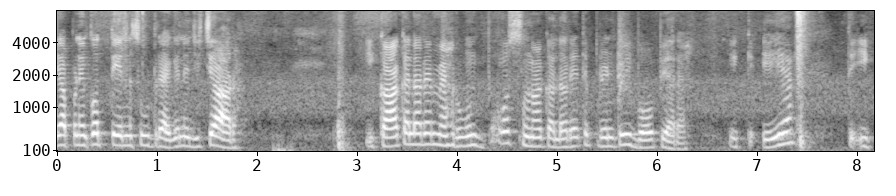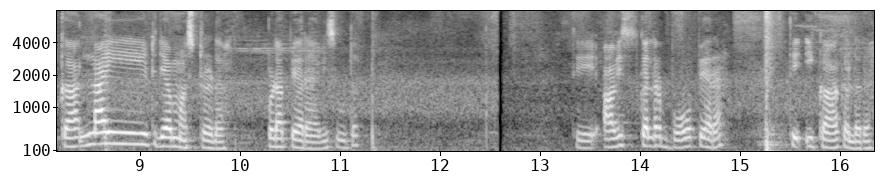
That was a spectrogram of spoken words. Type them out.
ਇਹ ਆਪਣੇ ਕੋ ਤਿੰਨ ਸੂਟ ਰਹਿ ਗਏ ਨੇ ਜੀ ਚਾਰ। ਇੱਕ ਆ ਕਲਰ ਹੈ ਮਹਿਰੂਨ ਬਹੁਤ ਸੋਹਣਾ ਕਲਰ ਹੈ ਤੇ ਪ੍ਰਿੰਟ ਵੀ ਬਹੁਤ ਪਿਆਰਾ ਹੈ। ਇੱਕ ਇਹ ਆ ਤੇ ਇੱਕ ਆ ਲਾਈਟ ਜਿਹਾ ਮਸਟਰਡ ਬੜਾ ਪਿਆਰਾ ਹੈ ਵੀ ਸੂਟ। ਤੇ ਆ ਵੀ ਕਲਰ ਬਹੁਤ ਪਿਆਰਾ ਹੈ ਤੇ ਇੱਕ ਆ ਕਲਰ ਹੈ।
